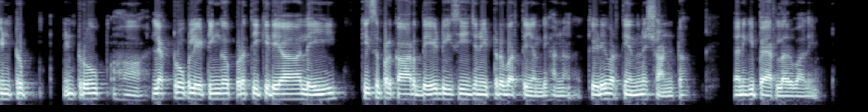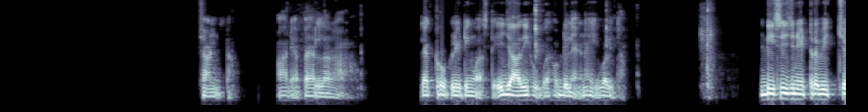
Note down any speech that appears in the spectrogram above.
ਇੰਟਰ, ਇੰਟਰੋ, ਹਾਂ ਇਲੈਕਟ੍ਰੋਪਲੇਟਿੰਗ ਪ੍ਰਤੀਕਿਰਿਆ ਲਈ ਕਿਸ ਪ੍ਰਕਾਰ ਦੇ ਡੀਸੀ ਜਨਰੇਟਰ ਵਰਤੇ ਜਾਂਦੇ ਹਨ? ਕਿਹੜੇ ਵਰਤੇ ਜਾਂਦੇ ਨੇ? ਸ਼ੰਟ, ਯਾਨੀ ਕਿ ਪੈਰਲਰ ਵਾਲੇ। ਸ਼ੰਟ, ਆ ਰਿਹਾ ਪੈਰਲਰ ਵਾਲਾ। ਇਲੈਕਟ੍ਰੋਪਲੇਟਿੰਗ ਵਾਸਤੇ, ਇਹ ਜ਼ਿਆਦਾ ਹੀ ਹੋਊਗਾ ਤੁਹਾਡੇ ਲੈਣ ਇਹ ਵਾਲੀ ਤਾਂ। ਡੀਸੀ ਜਨਰੇਟਰ ਵਿੱਚ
